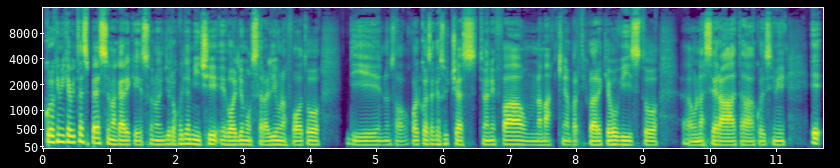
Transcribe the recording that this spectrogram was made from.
Quello che mi capita spesso è magari che sono in giro con gli amici e voglio mostrargli una foto di, non so, qualcosa che è successo settimane fa, una macchina particolare che avevo visto, eh, una serata, cose simili. E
